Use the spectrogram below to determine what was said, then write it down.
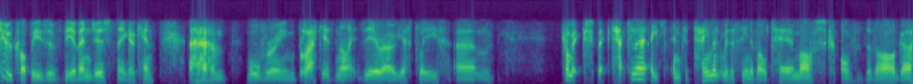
two copies of The Avengers. There you go, Ken. Um, Wolverine, Blackest Night Zero, yes please. Um, Comic Spectacular, Ape Entertainment with Athena Voltaire, Mask of the Varga,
